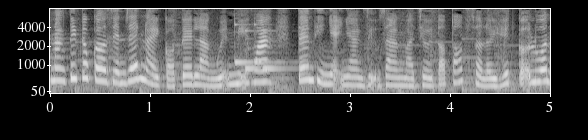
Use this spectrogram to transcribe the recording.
Nàng tiktoker Gen Z này có tên là Nguyễn Mỹ Hoa Tên thì nhẹ nhàng dịu dàng mà trời top top sở lấy hết cỡ luôn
